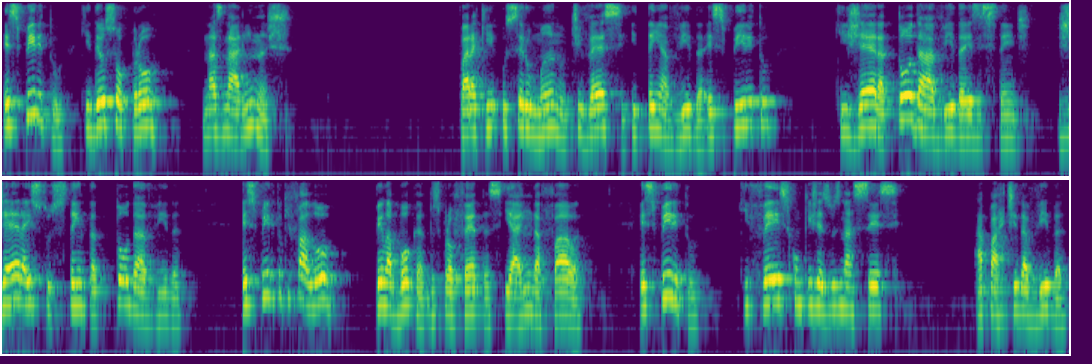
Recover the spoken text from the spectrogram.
Espírito que Deus soprou nas narinas para que o ser humano tivesse e tenha vida. Espírito que gera toda a vida existente, gera e sustenta toda a vida. Espírito que falou pela boca dos profetas e ainda fala. Espírito que fez com que Jesus nascesse a partir da vida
